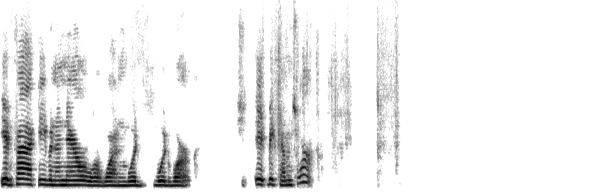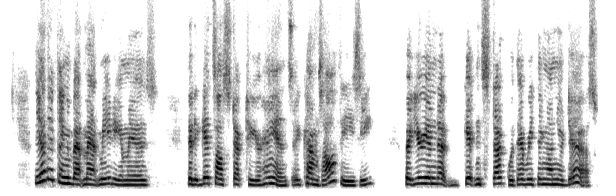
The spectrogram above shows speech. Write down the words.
In fact, even a narrower one would would work. It becomes work. The other thing about matte medium is that it gets all stuck to your hands. It comes off easy, but you end up getting stuck with everything on your desk.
